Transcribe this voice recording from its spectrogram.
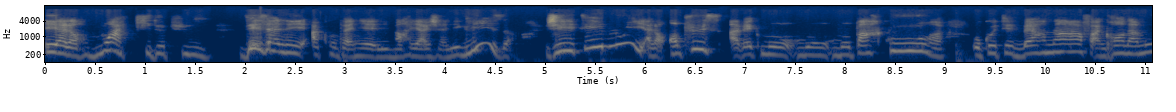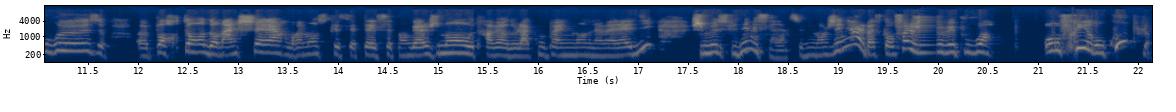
Et alors, moi qui depuis des années accompagnais les mariages à l'église, j'ai été éblouie. Alors, en plus, avec mon, mon, parcours aux côtés de Bernard, enfin, grande amoureuse, euh, portant dans ma chair vraiment ce que c'était cet engagement au travers de l'accompagnement de la maladie, je me suis dit, mais c'est absolument génial parce qu'enfin, je vais pouvoir offrir au couple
